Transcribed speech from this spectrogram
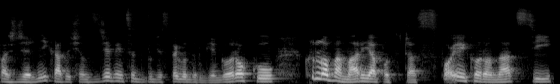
października 1922 roku. Królowa Maria podczas swojej koronacji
